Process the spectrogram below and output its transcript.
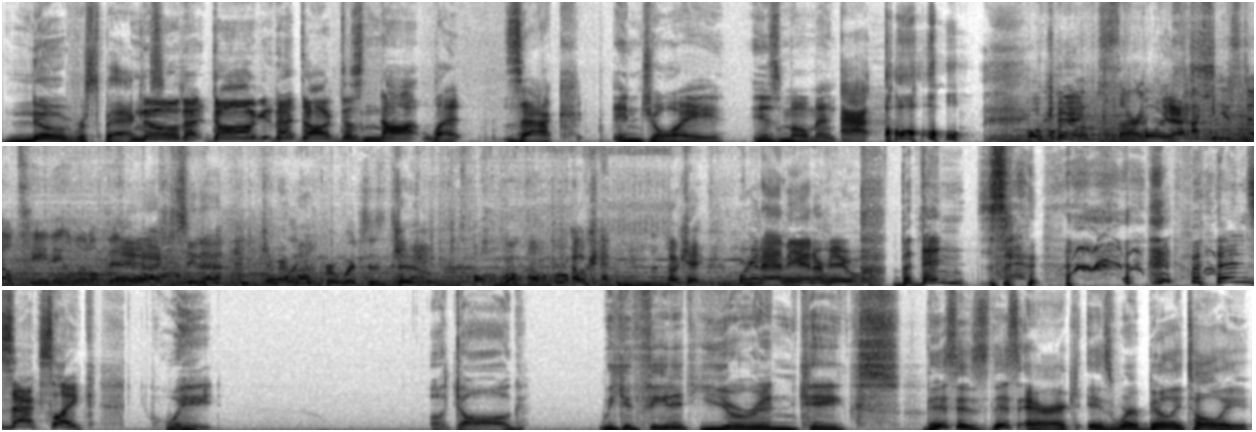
no respect. No, that dog that dog does not let Zach enjoy his moment at all. Okay. Oh, sorry. Oh, yes. He's still teething a little bit. Yeah, I can see that. Come here, Looking for witches too. Okay. Okay. We're gonna end the interview. But then but then Zach's like, wait, a dog? We could feed it urine cakes. This is this Erik is where Billy Tolley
